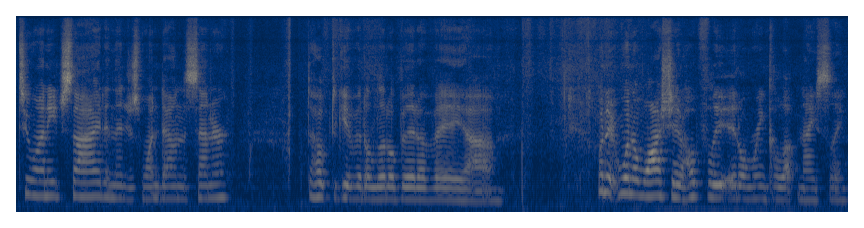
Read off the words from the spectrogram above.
two on each side and then just one down the center to hope to give it a little bit of a, uh, when it when I wash it, hopefully it'll wrinkle up nicely.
